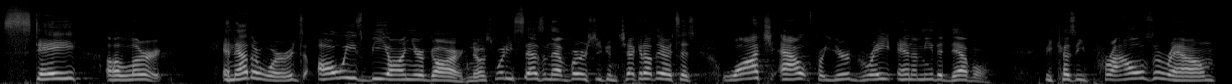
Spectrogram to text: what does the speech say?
stay alert. In other words, always be on your guard. Notice what he says in that verse. You can check it out there. It says, Watch out for your great enemy, the devil, because he prowls around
